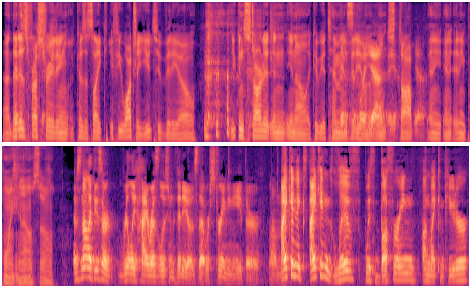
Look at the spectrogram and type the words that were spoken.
Uh, that is frustrating because it's like if you watch a YouTube video, you can start it in you know it could be a ten minute video and yeah, it won't yeah, stop yeah. any at any point you know so And it's not like these are really high resolution videos that we're streaming either. Um, I can ex- I can live with buffering on my computer,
